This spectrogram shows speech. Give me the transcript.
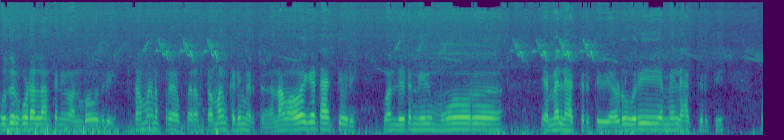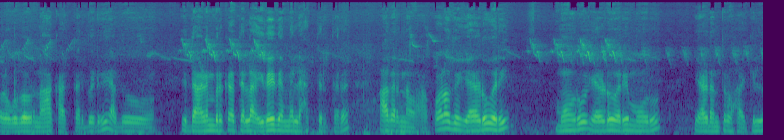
ಉದುರು ಕೊಡಲ್ಲ ಅಂತ ನೀವು ಅನ್ಬೋದು ರೀ ಪ್ರಮಾಣ ಪ್ರ, ಪ್ರ- ಪ್ರಮಾಣ ಕಡಿಮೆ ಇರ್ತದೆ. ನಾವು ಅವಾಗ ಎಷ್ಟು ಹಾಕ್ತೀವಿ ರೀ ಒಂದು ಲೀಟರ್ ನೀರಿಗೆ ಮೂರು ಎಂ ಎಲ್ ಹಾಕ್ತಿರ್ತೀವಿ. ಎರಡೂವರೆ ಎಂ ಎಲ್ ಹಾಕ್ತಿರ್ತೀವಿ ಒಳಗೊಬ್ಬೊಬ್ರು ನಾಲ್ಕು ಹಾಕ್ತಾರೆ ಬಿಡ್ರಿ. ಅದು ಈ ದಾಳಿಂಬ್ರಕತ್ತೆಲ್ಲ ಐದೈದು ಎಂ ಎಲ್ ಹಾಕ್ತಿರ್ತಾರೆ. ಆದ್ರೆ ನಾವು ಹಾಕೊಳ್ಳೋದು ಎರಡೂವರೆ ಮೂರು, ಎರಡೂವರೆ, ಮೂರು ಎರಡಂತರೂ ಹಾಕಿಲ್ಲ.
